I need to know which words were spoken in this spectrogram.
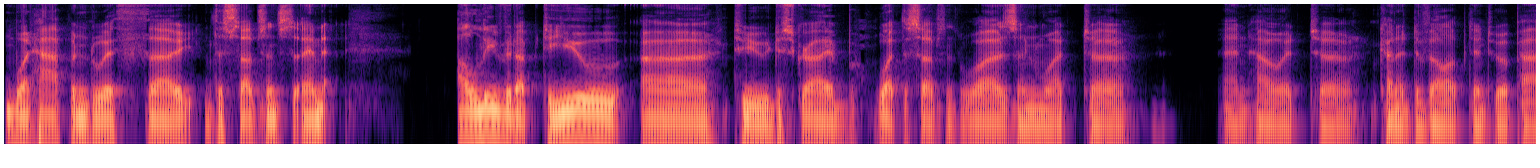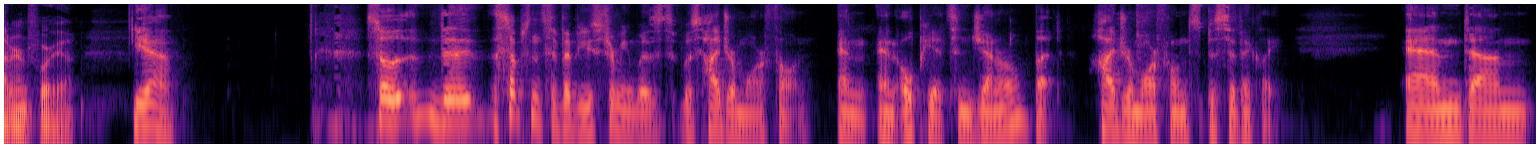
what happened with the substance and I'll leave it up to you uh, to describe what the substance was and what uh, and how it uh, kind of developed into a pattern for you. Yeah. So the, the substance of abuse for me was was hydromorphone and and opiates in general, but hydromorphone specifically. And um,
